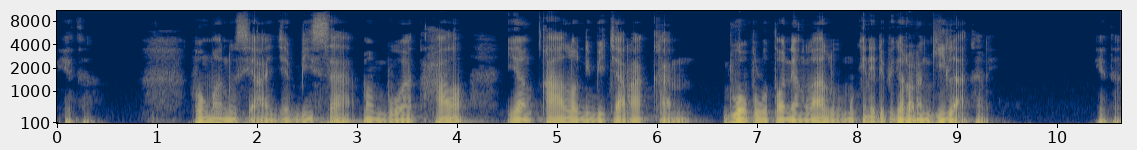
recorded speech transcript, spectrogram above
Gitu. Wong manusia aja bisa membuat hal yang kalau dibicarakan 20 tahun yang lalu mungkin dia dipikir orang gila kali. Gitu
